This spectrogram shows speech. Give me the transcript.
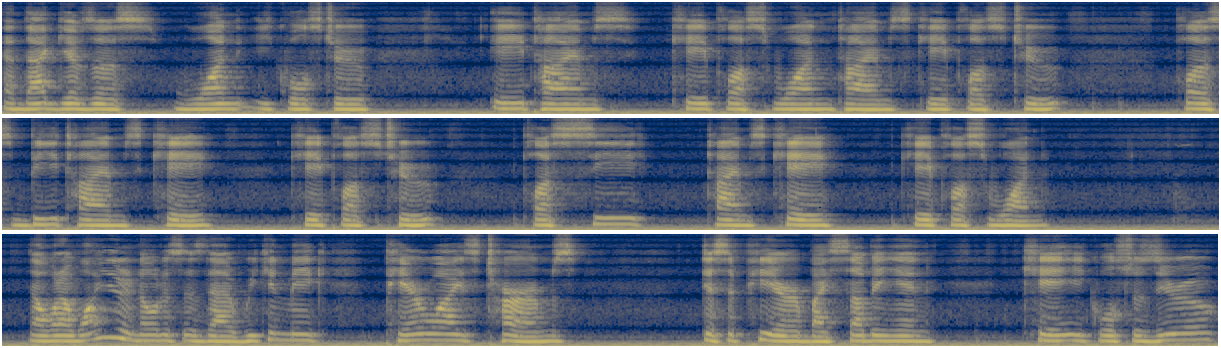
And that gives us 1 equals to a times k plus 1 times k plus 2 plus b times k, k plus 2 plus c times k, k plus 1. Now what I want you to notice is that we can make pairwise terms disappear by subbing in k equals to 0,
